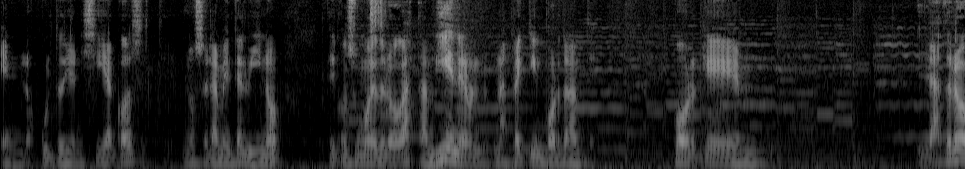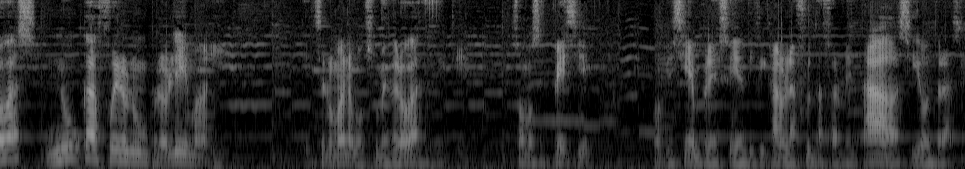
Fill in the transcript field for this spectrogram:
en los cultos dionisíacos, este, no solamente el vino, el consumo de drogas también era un, aspecto importante. Porque mm, las drogas nunca fueron un problema y el ser humano consume drogas desde somos especie, porque siempre se identificaron las frutas fermentadas y otras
